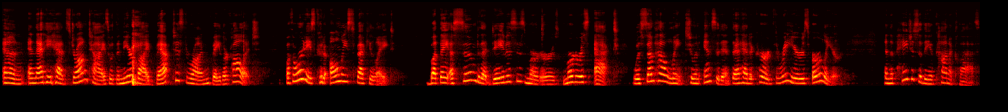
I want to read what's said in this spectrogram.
And, and that he had strong ties with the nearby Baptist run Baylor College. Authorities could only speculate, but they assumed that Davis's murder's, murderous act was somehow linked to an incident that had occurred three years earlier. In the pages of the Iconoclast,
